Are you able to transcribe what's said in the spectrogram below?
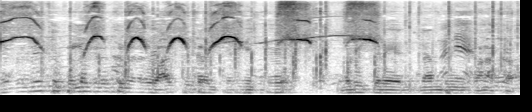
உங்கள் வீட்டு பிள்ளைகளுக்கும் எனது வாழ்த்துக்களை தெரிவித்து முடிக்கிறேன். நன்றி வணக்கம்.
